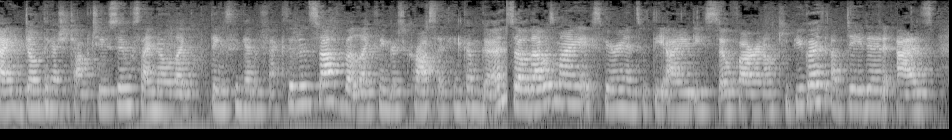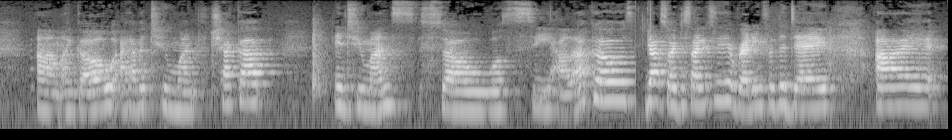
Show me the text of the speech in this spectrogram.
I don't think I should talk too soon because I know like things can get infected and stuff but like fingers crossed I think I'm good. So that was my experience with the IUD so far and I'll keep you guys updated as um, I go. I have a two month checkup in two months so we'll see how that goes yeah so i decided to get ready for the day i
